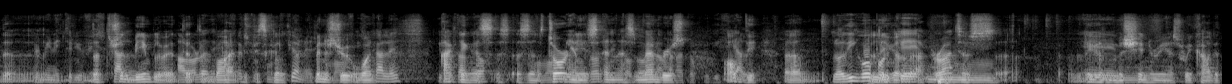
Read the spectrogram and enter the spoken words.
the, uh, that should be implemented by the fiscal ministry when acting as, as, attorneys and as members of the um, legal apparatus. Uh, legal machinery, as we call it,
